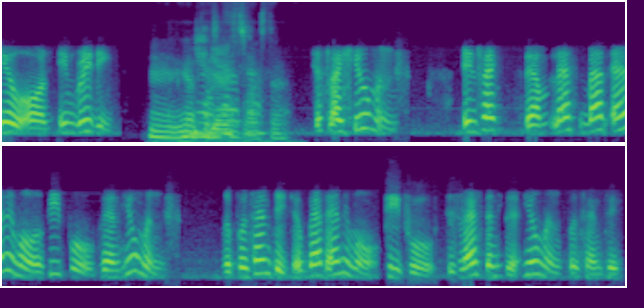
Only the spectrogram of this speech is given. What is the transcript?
ill or inbreeding, mm, Yes, Yes, Master. just like humans. In fact, there are less bad animal people than humans. The percentage of bad animal people is less than the human percentage.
